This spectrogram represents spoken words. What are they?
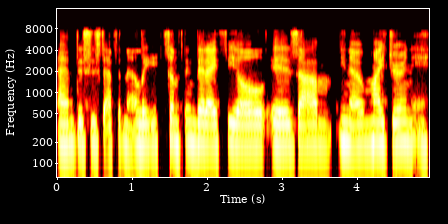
And this is definitely something that I feel is, um, you know, my journey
